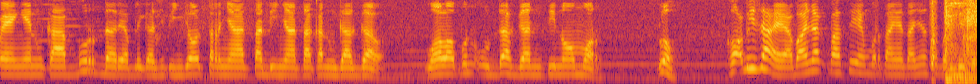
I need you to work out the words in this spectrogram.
pengen kabur dari aplikasi pinjol ternyata dinyatakan gagal walaupun udah ganti nomor. Loh, kok bisa ya? Banyak pasti yang bertanya-tanya seperti itu.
